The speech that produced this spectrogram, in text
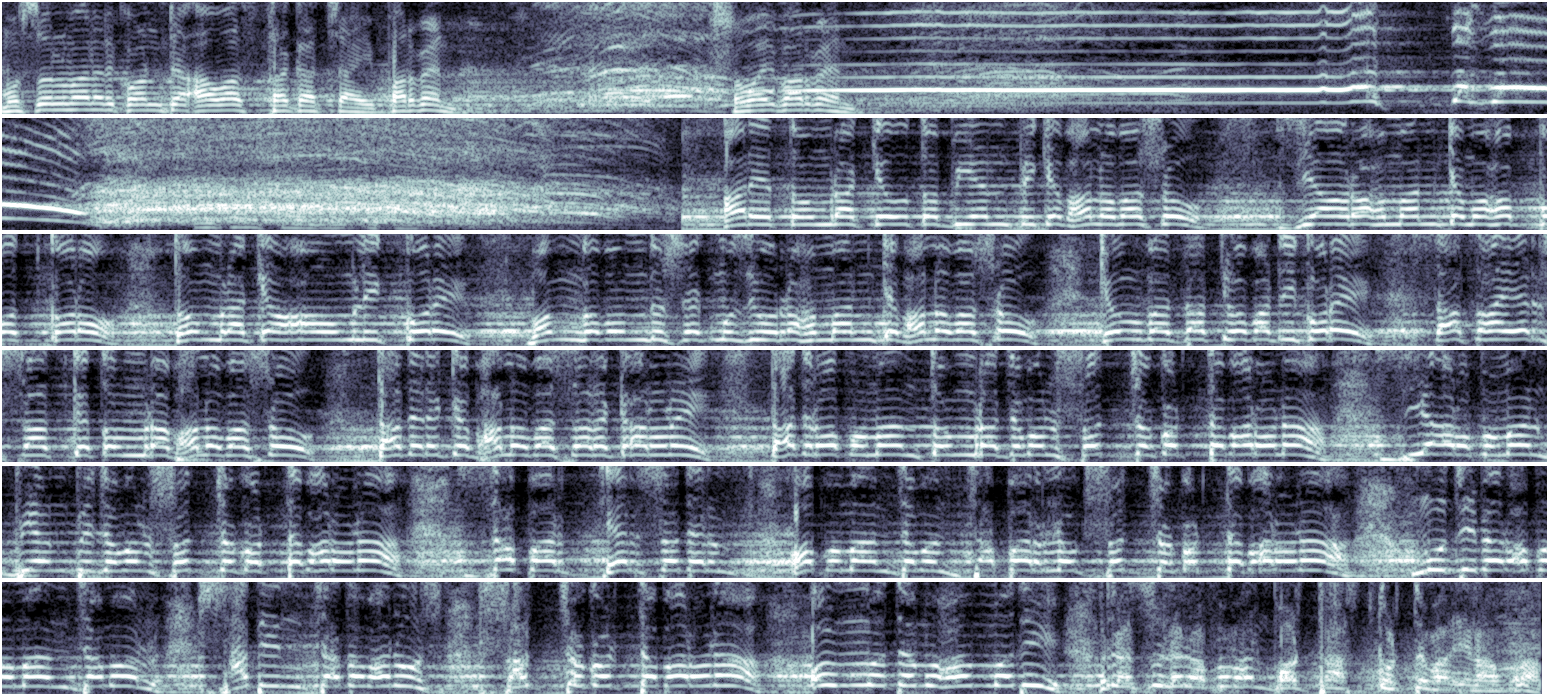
মুসলমানের কণ্ঠে আওয়াজ থাকা চাই, পারবেন? সবাই পারবেন? আরে তোমরা কেউ তো বিএনপিকে ভালোবাসো, জিয়াউর রহমানকে মহব্বত করো, তোমরা কেউ আওয়ামী লীগ করে, বঙ্গবন্ধু শেখ মুজিবুর রহমানকে ভালোবাসো, কেউ বা জাতীয় পার্টি করে, চাচা এরশাদকে তোমরা ভালোবাসো, তাদেরকে ভালোবাসার কারণে তাদের অপমান তোমরা যেমন সহ্য করতে পারো না, জিয়ার অপমান বিএনপি যেমন সহ্য করতে পারো না জাপার এরশাদের অপমান যেমন চাপার লোক সহ্য করতে পারো না, মুজিবের অপমান যেমন স্বাধীন মানুষ সহ্য করতে পারো না উম্মতে মোহাম্মদী রসুলের অপমান বরদাস্ত করতে পারি না আমরা।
